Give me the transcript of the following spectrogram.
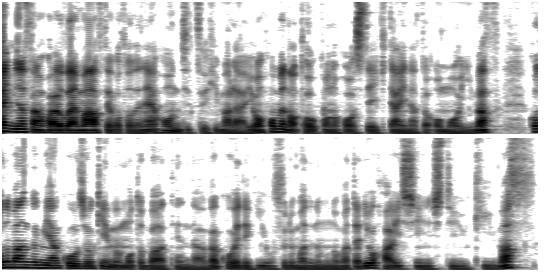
はい、皆さんおはようございます。ということでね、本日ヒマラヤ4本目の投稿の方していきたいなと思います。この番組は工場勤務元バーテンダーが声で起用するまでの物語を配信していきます。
